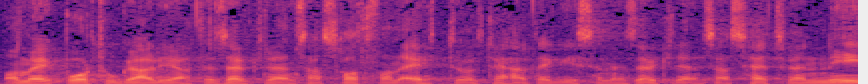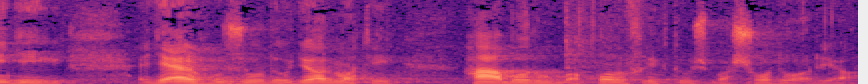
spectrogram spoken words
amely Portugáliát 1961-től, tehát egészen 1974-ig egy elhúzódó gyarmati háborúba, konfliktusba sodorja.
